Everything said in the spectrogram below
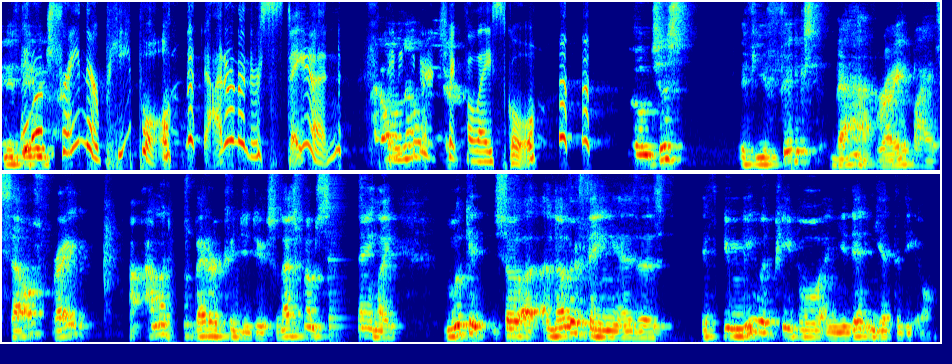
They, they, don't train their people. I don't understand. I don't they know. Go to Chick Fil A school. so just if you fixed that right by itself, right? How much better could you do? So that's what I'm saying. Like, look at. So uh, another thing is, is if you meet with people and you didn't get the deal,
